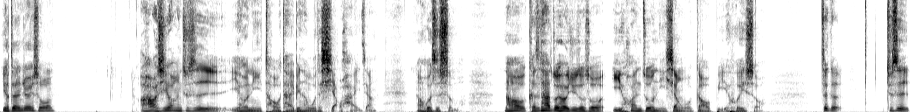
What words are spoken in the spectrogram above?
有的人就会说，啊，好希望就是以后你投胎变成我的小孩这样，然后或是什么，然后可是他最后一句就说，已换作你向我告别挥手，这个就是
